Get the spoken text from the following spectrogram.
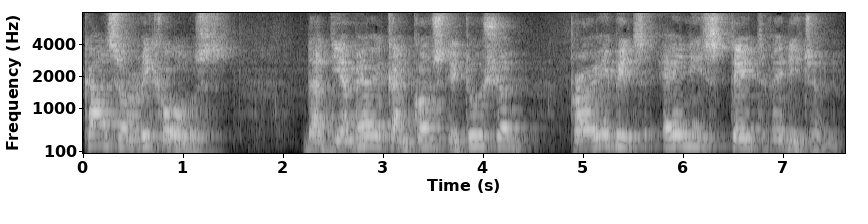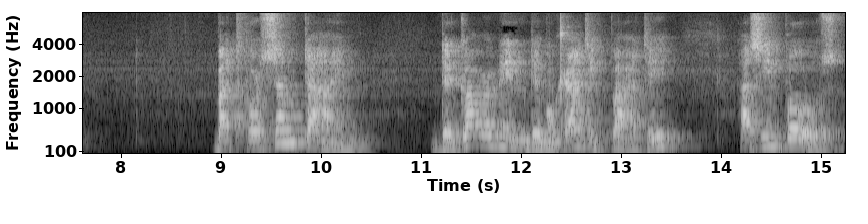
Carlson recalls that the American Constitution prohibits any state religion, but for some time the governing Democratic Party has imposed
